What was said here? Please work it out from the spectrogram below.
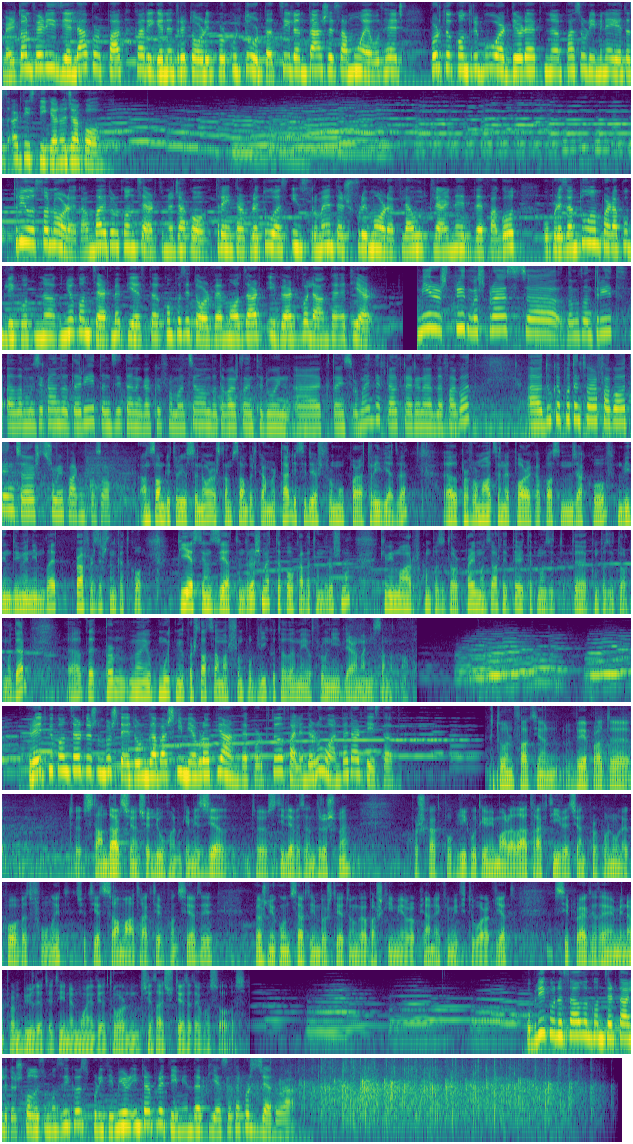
Meriton Ferizi e la për pak karrigen e drejtorit për kulturë, të cilën tash e sa muaj e udhëheq për të kontribuar direkt në pasurimin e jetës artistike në Gjakovë. Trio Sonore ka mbajtur koncert në Gjakovë, tre interpretues instrumentesh frymore, flaut, klarinet dhe fagot, u prezantuan para publikut në një koncert me pjesë të kompozitorëve Mozart, Ibert, Volante e tjerë. Mirë është prit me shpresë që domethënë të rinjtë edhe muzikantët e rinj të nxiten nga ky formacion dhe të vazhdojnë të luajnë këto instrumente, flaut, klarinet dhe fagot, duke potencuar fagotin që është shumë i pak në Kosovë. Ansambli Trio Sonore është ansambl kamertal i cili është formu para 3 vjetëve, edhe performancën e parë e ka pas në Gjakovë në vitin 2011, prafërsisht në këtë kohë. Pjesët janë zgjedhë të ndryshme, të epokave të ndryshme. Kemi marrë kompozitorë prej Mozartit deri tek kompozitorët modernë, edhe për me mujt me ju përshtat sa ma shumë publikut edhe me ju ofru një laramani sa më të madhe. Krejt ky koncert është mbështetur nga Bashkimi Evropian dhe për këtë falënderuan vetë artistët. Këto në fakt janë vepra të standard që janë që luhen, kemi zgjedh të stileve të ndryshme, Për shkak të publikut kemi marrë edhe atraktive që janë të përpunune kohëve të fundit, që të jetë sa më atraktiv koncerti. Është një koncert i mbështetur nga Bashkimi Evropian, e kemi fituar vjet si projekt dhe jemi në përmbyllje e tij në muajin dhjetor në të gjitha qytetet e Kosovës. Publiku në sallën koncertale të Shkollës së Muzikës priti mirë interpretimin dhe pjesët e përzgjedhura.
